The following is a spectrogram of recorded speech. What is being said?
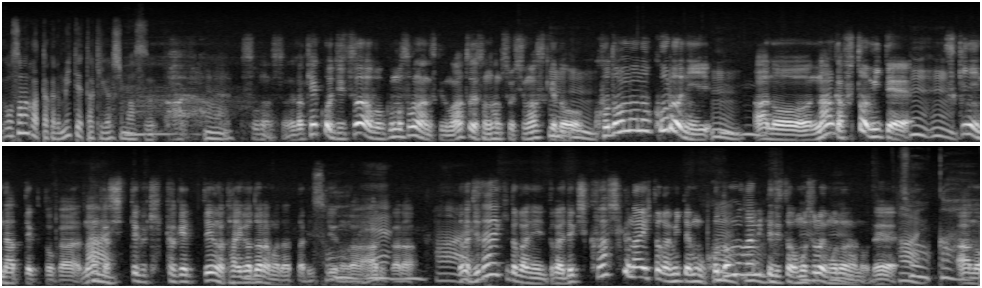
幼かったけど見てた気がします。はいうん。そうなんですよね。だから結構実は僕もそうなんですけども、後でその話をしますけど、うんうん。子供の頃に、うんあの、なんかふと見てうんうん。好きになっていくとか、なんか知っていくきっかけっていうのが大河ドラマだったりっていうのがあるから、ね。だはい。から時代劇とかにとか歴史詳しくない人が見ても、子供が見て実は面白いものなので、はい。そうか。あの、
